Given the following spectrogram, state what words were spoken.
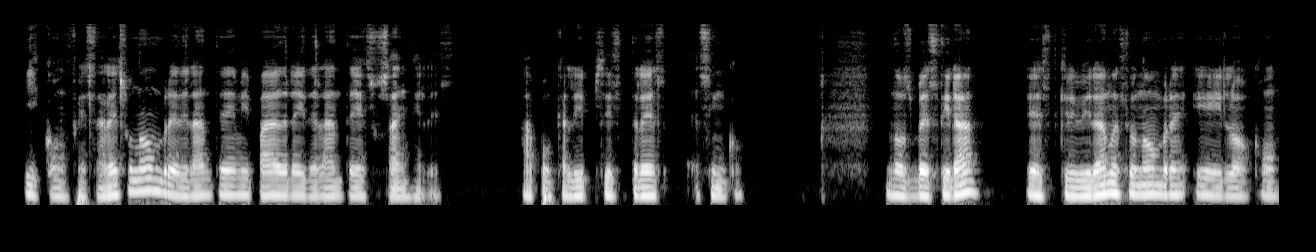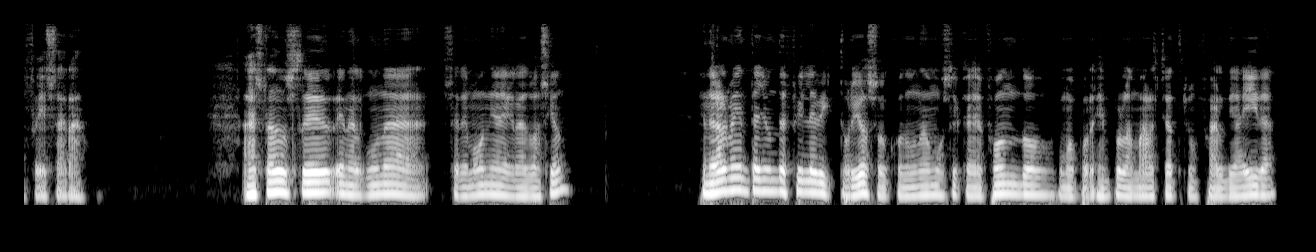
y confesaré su nombre delante de mi Padre y delante de sus ángeles. Apocalipsis 3:5. Nos vestirá, escribirá nuestro nombre y lo confesará. ¿Ha estado usted en alguna ceremonia de graduación? Generalmente hay un desfile victorioso con una música de fondo, como por ejemplo la marcha triunfal de Aida,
